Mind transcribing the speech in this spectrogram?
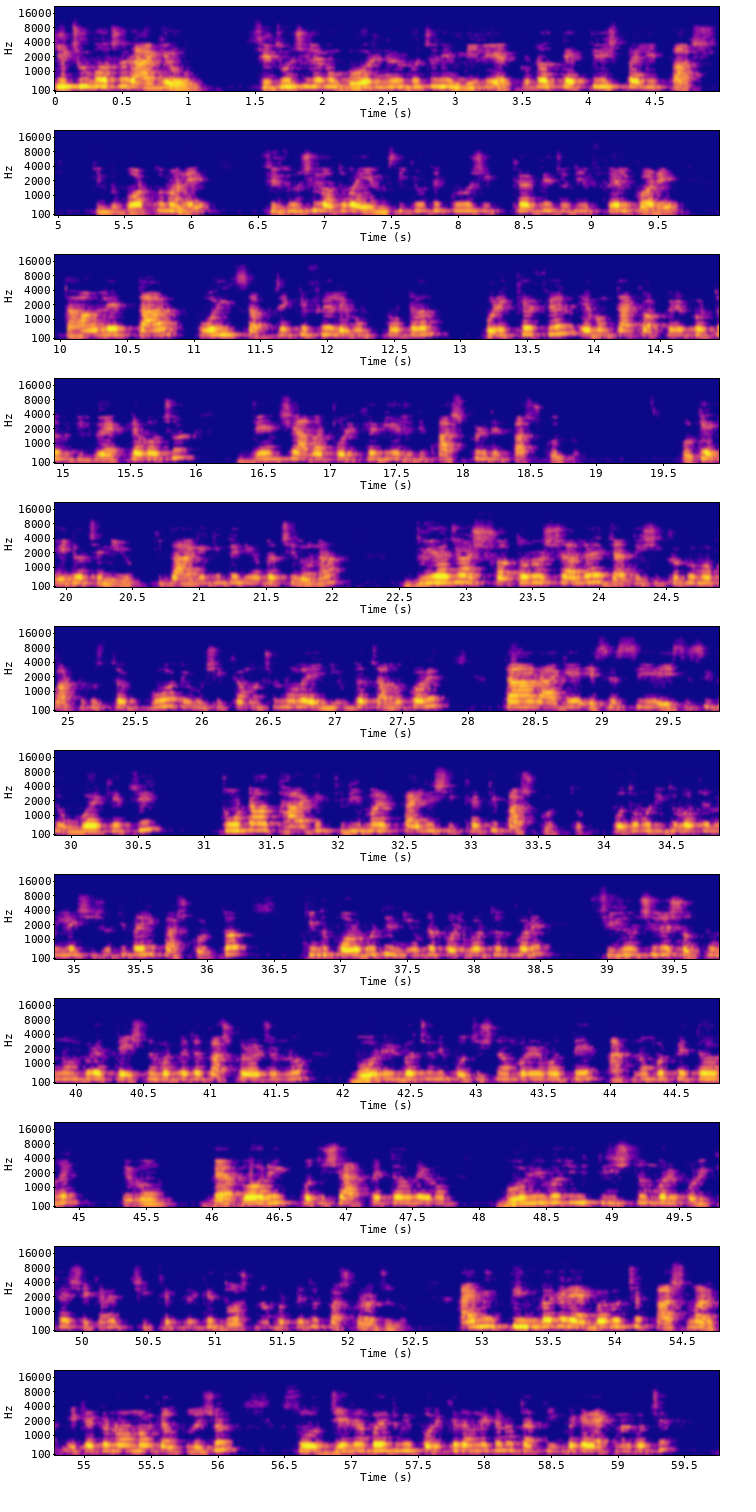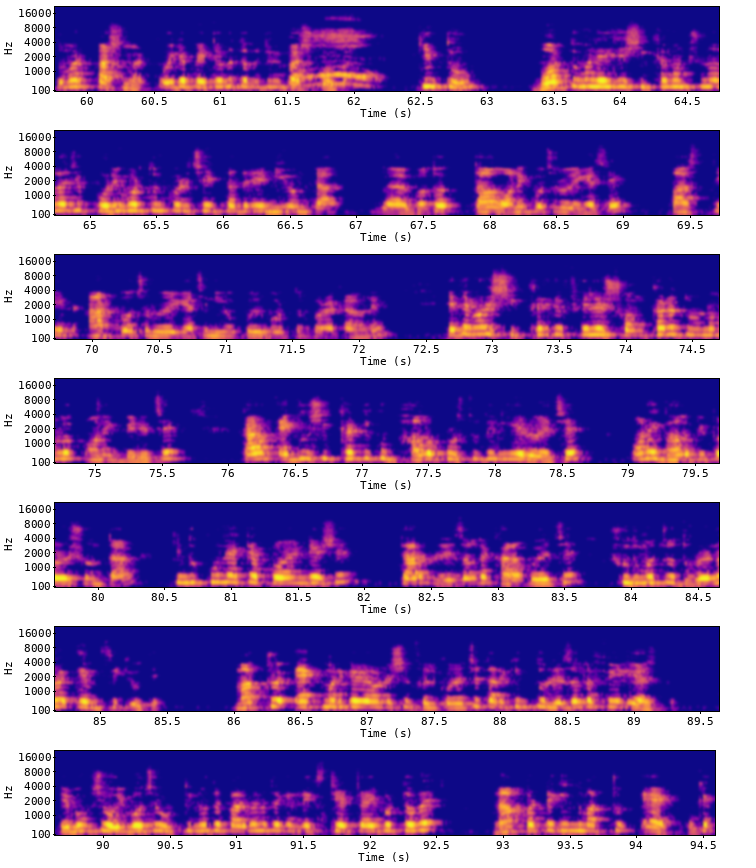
কিছু বছর আগেও সৃজনশীল এবং বহু নির্বাচনী মিলিয়ে টোটাল তেত্রিশ পাইলি পাস। কিন্তু বর্তমানে সৃজনশীল অথবা এমসিকিউতে কোনো শিক্ষার্থী যদি ফেল করে, তাহলে তার ওই সাবজেক্টে ফেল এবং টোটাল পরীক্ষায় ফেল এবং তাকে অপেক্ষা করতে হবে দীর্ঘ একটা বছর। দেন সে আবার পরীক্ষা দিয়ে যদি পাশ করে, দেন পাশ করল। ওকে, এটা হচ্ছে নিয়ম। কিন্তু আগে কিন্তু এই নিয়মটা ছিল না। দুই হাজার সতেরো সালে জাতীয় শিক্ষাক্রম ও পাঠ্যপুস্তক বোর্ড এবং শিক্ষা মন্ত্রণালয় এই নিয়মটা চালু করে। তার আগে এসএসসি এইচএসসি তো উভয় ক্ষেত্রেই টোটাল থার্টি থ্রি মার্ক পাইলে শিক্ষার্থী পাশ করত। প্রথম ও দ্বিতীয় বছর মিলে শিশুটি পাইলে পাশ করত। কিন্তু পরবর্তী নিয়মটা পরিবর্তন করে সৃজনশীলে সত্তর নম্বরে তেইশ নম্বর পেতে পাশ করার জন্য বহু নির্বাচনী পঁচিশ নম্বরের মধ্যে আট নম্বর পেতে হবে এবং ব্যবহারিক পঁচিশে আট পেতে হবে এবং বহু নির্বাচনী ত্রিশ নম্বরের পরীক্ষায়, সেখানে শিক্ষার্থীদেরকে দশ নম্বর পেতে পাশ করার জন্য। আই মিন তিন ভাগের এক ভাগ হচ্ছে পাস মার্ক এটা একটা নর্মাল ক্যালকুলেশন সো যে নাম্বারে তুমি পরীক্ষা দাও না কেন, তার তিন ভাগের এক মার্ক হচ্ছে তোমার পাস মার্ক ওইটা পেতে হবে, তবে তুমি পাস করবে। কিন্তু বর্তমানে এই যে শিক্ষা মন্ত্রণালয় যে পরিবর্তন করেছে তাদের এই নিয়মটা গত তাও অনেক বছর হয়ে গেছে। পাঁচ, তিন, আট বছর হয়ে গেছে নিয়ম পরিবর্তন করার কারণে। এতে করে শিক্ষার্থীদের ফেলের সংখ্যাটা তুলনামূলক অনেক বেড়েছে। কারণ একজন শিক্ষার্থী খুব ভালো প্রস্তুতি নিয়ে রয়েছে, অনেক ভালো প্রিপারেশন তার, কিন্তু কোন একটা পয়েন্টে এসে তার রেজাল্টটা খারাপ হয়েছে, শুধুমাত্র ধরে নয় এমসিকিউতে মাত্র এক মার্কের কারণে সে ফেল করেছে, তার কিন্তু রেজাল্টটা ফেলই আসবে। এবং সে ওই বছর উত্তীর্ণ হতে পারবে না, তাকে নেক্সট ইয়ার ট্রাই করতে হবে নাম্বারটা কিন্তু মাত্র এক ওকে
